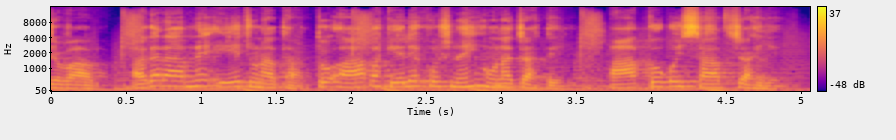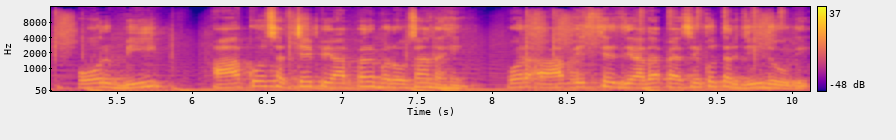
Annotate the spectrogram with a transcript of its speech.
जवाब, अगर आपने ए चुना था तो आप अकेले खुश नहीं होना चाहते। आपको कोई साथ चाहिए। और बी, आपको सच्चे प्यार पर भरोसा नहीं, और आप इससे ज़्यादा पैसे को तरजीह दोगे।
